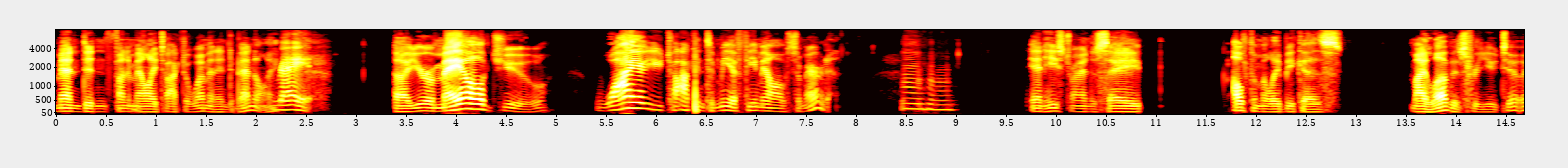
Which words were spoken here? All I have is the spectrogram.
Men didn't fundamentally talk to women independently. right. Uh, you're a male Jew. Why are you talking to me, a female Samaritan?" Mm-hmm. And he's trying to say ultimately because my love is for you too.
